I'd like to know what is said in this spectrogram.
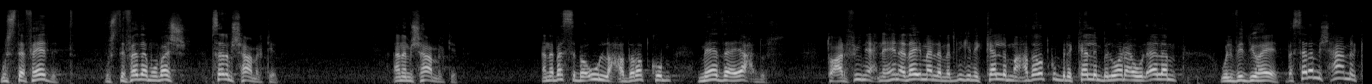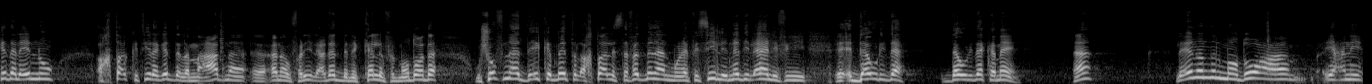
واستفادت. واستفادة مباشرة. بس أنا مش هعمل كده. أنا مش هعمل كده. أنا بس بقول لحضراتكم ماذا يحدث. أنتوا عارفين إحنا هنا دايما لما بنيجي نتكلم مع حضراتكم بنتكلم بالورقة والقلم والفيديوهات. بس أنا مش هعمل كده لأنه أخطاء كتيرة جدا. لما قعدنا آه، أنا وفريق الإعداد بنتكلم في الموضوع ده وشفنا قد إيه كمية الأخطاء اللي استفاد منها المنافسين للنادي الأهلي في الدوري ده. الدوري ده كمان. ها؟ لأن ان الموضوع يعني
